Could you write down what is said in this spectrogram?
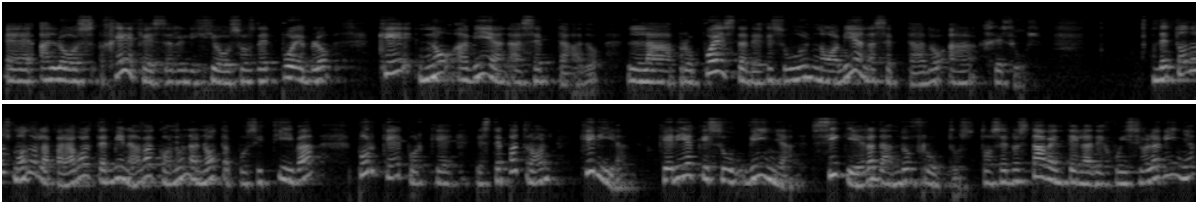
a los jefes religiosos del pueblo que no habían aceptado la propuesta de Jesús, no habían aceptado a Jesús. De todos modos, la parábola terminaba con una nota positiva. ¿Por qué? Porque este patrón quería, quería que su viña siguiera dando frutos. Entonces no estaba en tela de juicio la viña,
